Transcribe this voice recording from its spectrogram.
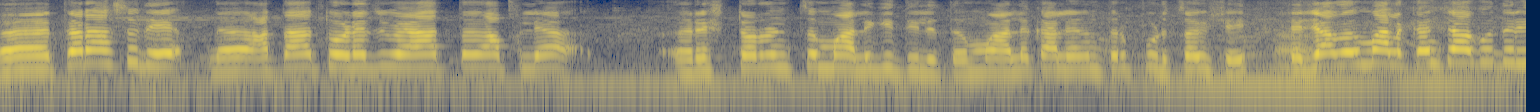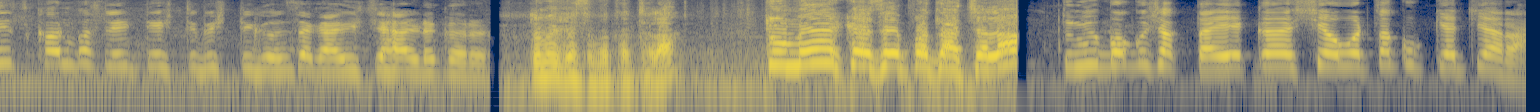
अ, तर असू दे. अ, आता थोड्याच वेळात आपल्या रेस्टॉरंटचं मालक येतील इथं. मालक आल्यानंतर पुढचा विषय. त्याच्या अगोदर मालकांच्या अगोदर हीच खाऊन बसले टेस्ट बिस्टी घेऊन सगळा विषय हार्ड करून. तुम्हें कैसे पता चला? तुम्हें कैसे पता चला? तुम्ही बघू शकता एक शेवटचा कुक्या चेहरा.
